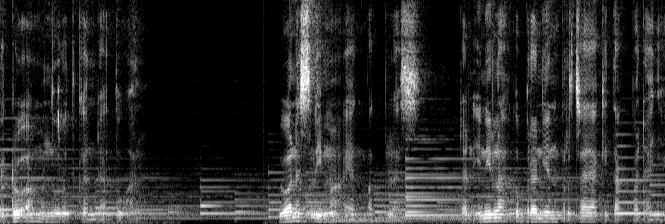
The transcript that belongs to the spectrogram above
Berdoa menurut kehendak Tuhan. Yohanes 5 ayat 14 Dan inilah keberanian percaya kita kepadanya,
